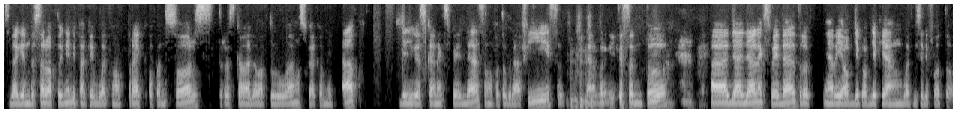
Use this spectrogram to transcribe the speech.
Sebagian besar waktunya dipakai buat ngoprek open source. Terus kalau ada waktu luang suka ke meetup. Dia juga suka naik sepeda sama fotografi, suka pergi ke Sentul, uh, jalan-jalan naik sepeda, terus nyari objek-objek yang buat bisa difoto.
